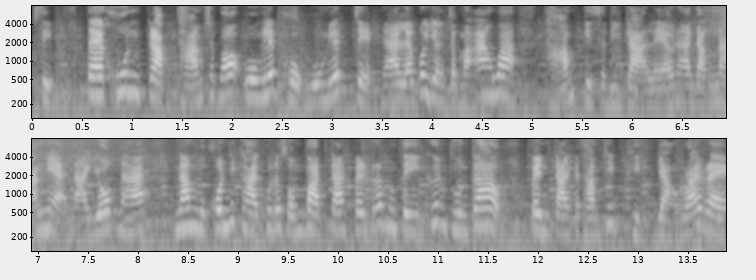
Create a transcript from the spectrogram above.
160 แต่คุณกลับถามเฉพาะวงเล็บ 6 วงเล็บ7นะแล้วก็ยังจะมาอ้างว่าถามกฤษฎีกาแล้วนะดังนั้นเนี่ยนายกนะฮะนำบุคคลที่ขาดคุณสมบัติการเป็นรัฐมนตรีขึ้นทูลเกล้าเป็นการกระทำที่ผิดอย่างร้ายแรง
